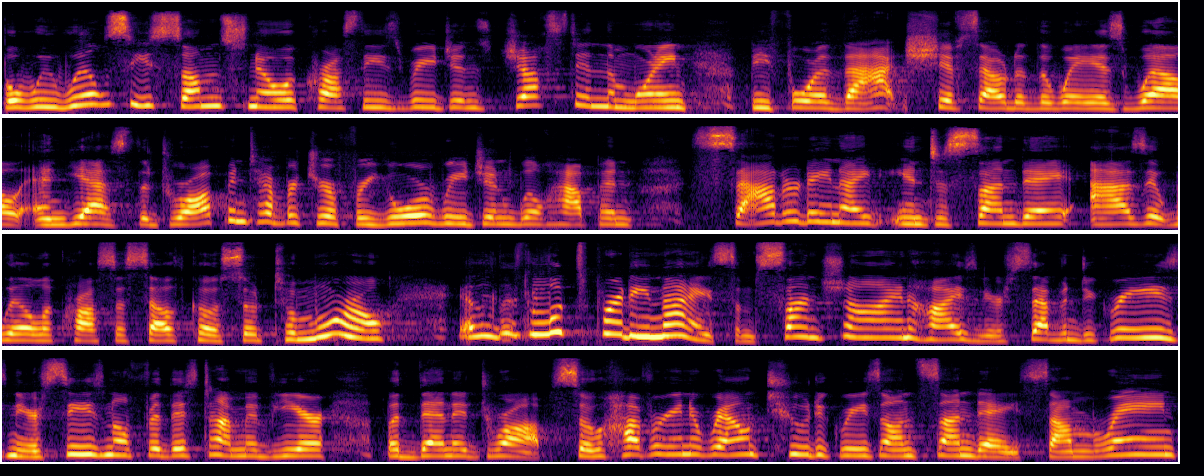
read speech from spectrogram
But we will see some snow across these regions just in the morning before that shifts out of the way as well. And yes, the drop in temperature for your region will happen Saturday night into Sunday as it will across the south coast. So tomorrow it looks pretty nice. Some sunshine, highs near 7 degrees, near seasonal for this time of year, but then it drops. So hovering around 2 degrees on Sunday. Some rain,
